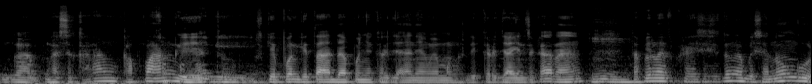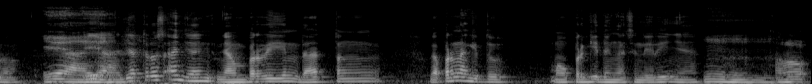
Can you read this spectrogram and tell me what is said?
nggak nggak sekarang kapan, Kapan gitu. lagi? Meskipun kita ada punya kerjaan yang memang dikerjain sekarang, Hmm. tapi life crisis itu nggak bisa nunggu loh. iya iya dia terus aja nyamperin, dateng, nggak pernah gitu mau pergi dengan sendirinya. Hmm. Kalau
